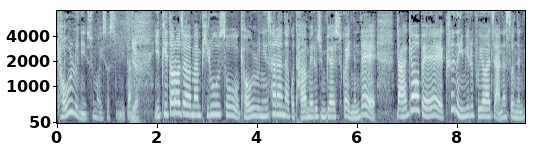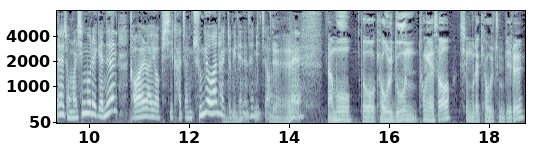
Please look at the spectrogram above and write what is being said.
겨울눈이 숨어 있었습니다. 예. 잎이 떨어져야만 비로소 겨울눈이 살아나고 다음 해를 준비할 수가 있는데 낙엽에 큰 의미를 부여하지 않았었는데 정말 식물에게는 더할 나위 없이 가장 중요한 활동이 되는 셈이죠. 예. 네. 나무 또 겨울 눈 통해서 식물의 겨울 준비를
